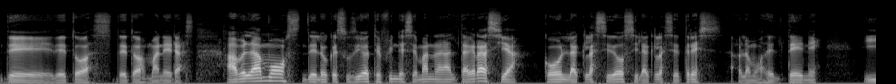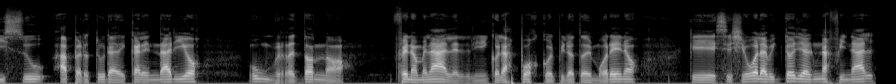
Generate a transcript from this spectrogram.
de, de, todas, de todas maneras. Hablamos de lo que sucedió este fin de semana en Alta Gracia con la clase 2 y la clase 3. Hablamos del TN y su apertura de calendario. Un retorno fenomenal el de Nicolás Posco, el piloto de Moreno, que se llevó la victoria en una final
